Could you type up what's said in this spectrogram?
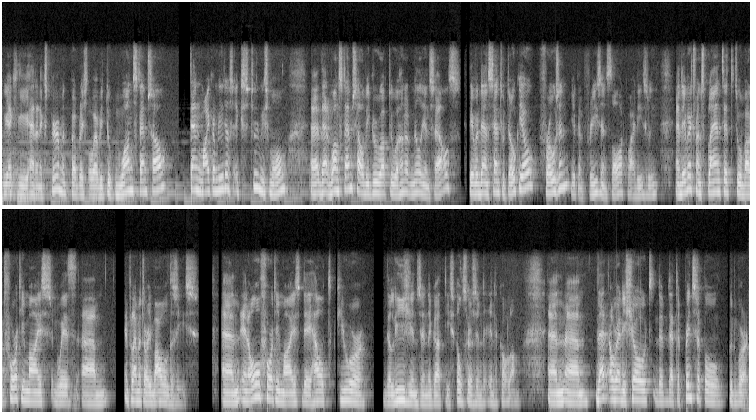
We actually had an experiment published where we took one stem cell 10 micrometers, extremely small. Uh, that one stem cell, we grew up to 100 million cells. They were then sent to Tokyo, frozen. You can freeze and thaw quite easily. And they were transplanted to about 40 mice with um, inflammatory bowel disease. And in all 40 mice, they helped cure the lesions in the gut, these ulcers in the, in the colon. And um, that already showed the, that the principle could work.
